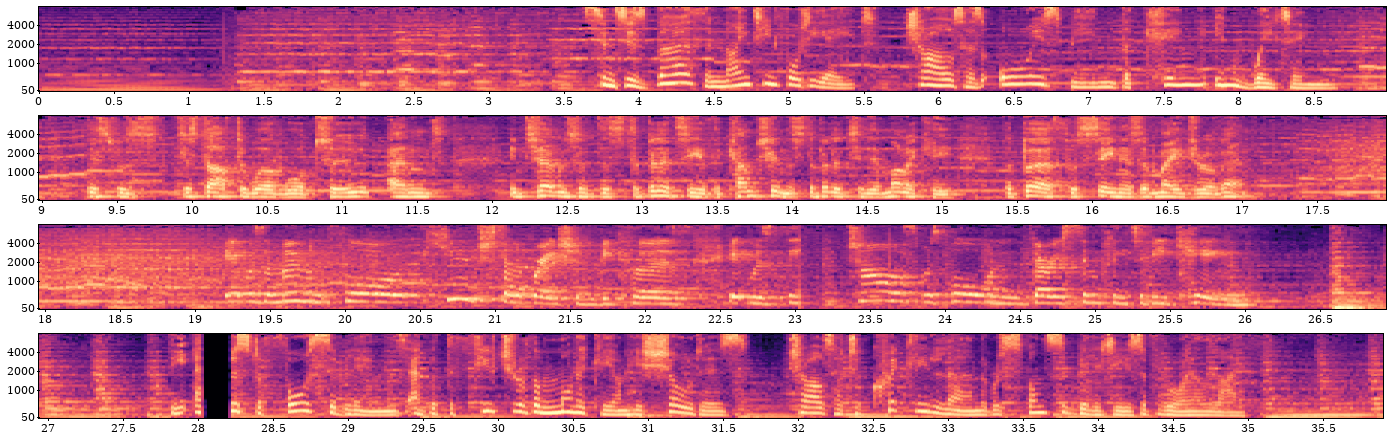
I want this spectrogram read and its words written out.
Since his birth in 1948, Charles has always been the king in waiting. This was just after World War II, and in terms of the stability of the country and the stability of the monarchy, the birth was seen as a major event. It was a moment for huge celebration because it was the Charles was born very simply to be king. The eldest of four siblings, and with the future of the monarchy on his shoulders, Charles had to quickly learn the responsibilities of royal life.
